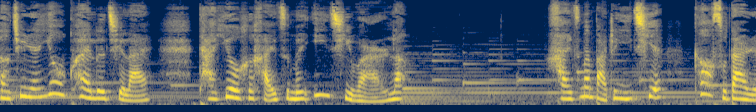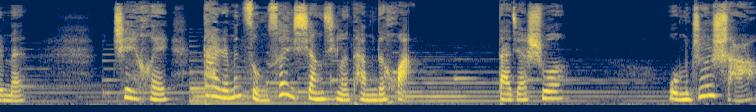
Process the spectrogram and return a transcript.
老巨人又快乐起来，他又和孩子们一起玩了。孩子们把这一切告诉大人们，这回大人们总算相信了他们的话。大家说：“我们真傻，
